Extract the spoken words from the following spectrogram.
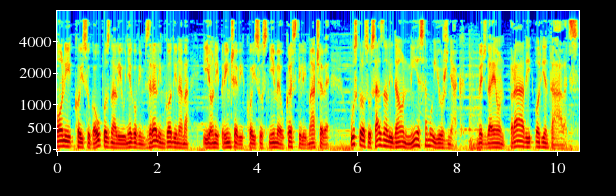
Oni koji su ga upoznali u njegovim zrelim godinama i oni prinčevi koji su s njime ukrstili mačeve, uskoro su saznali da on nije samo južnjak, već da je on pravi orijentalac.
